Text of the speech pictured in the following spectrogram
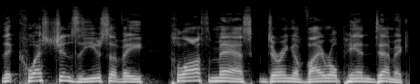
that questions the use of a cloth mask during a viral pandemic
